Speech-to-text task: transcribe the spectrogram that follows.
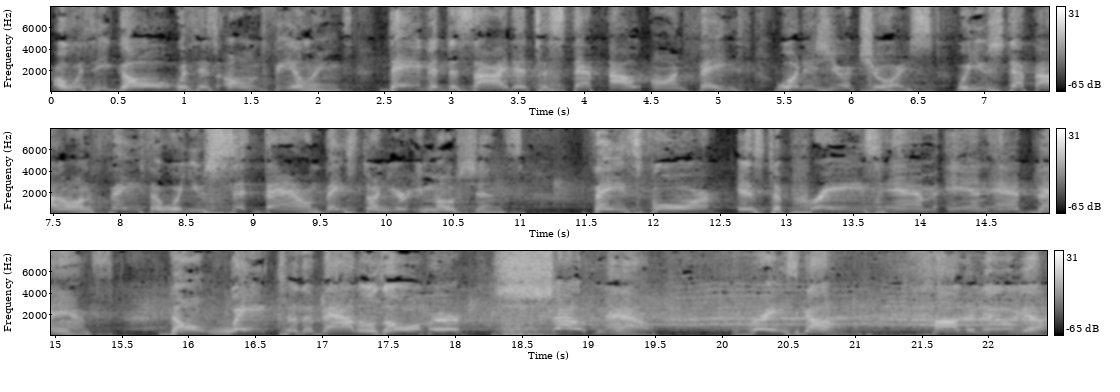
or will he go with his own feelings? David decided to step out on faith. What is your choice? Will you step out on faith or will you sit down based on your emotions? Phase four is to praise him in advance. Don't wait till the battle's over. Shout now. Praise God. Hallelujah.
